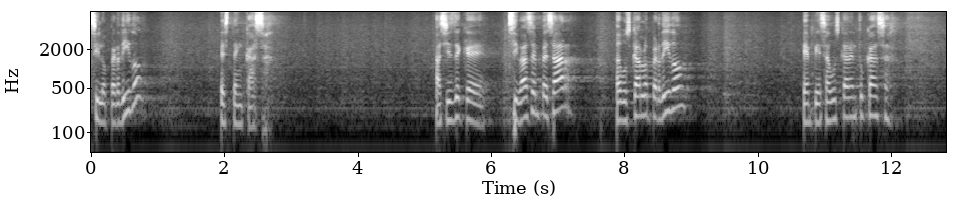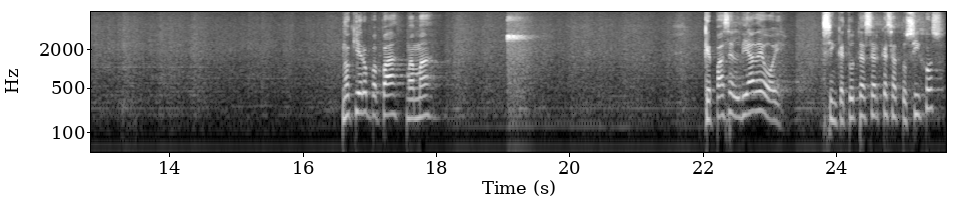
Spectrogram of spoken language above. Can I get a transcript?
si lo perdido está en casa. Así es de que si vas a empezar a buscar lo perdido, empieza a buscar en tu casa. No quiero papá, mamá, que pase el día de hoy sin que tú te acerques a tus hijos,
